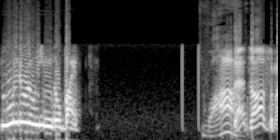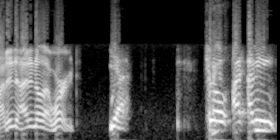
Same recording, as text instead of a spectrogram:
literally no bites. wow. That's awesome. I didn't I didn't know that worked. Yeah. So I, I mean,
